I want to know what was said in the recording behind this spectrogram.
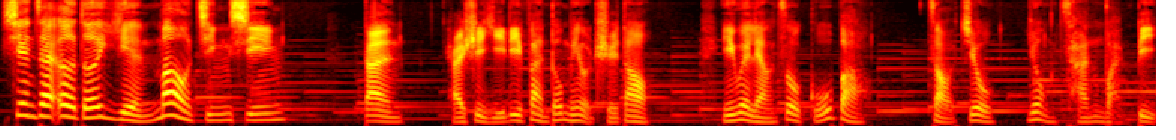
现在饿得眼冒金星，但还是一粒饭都没有吃到，因为两座古堡早就用餐完毕。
